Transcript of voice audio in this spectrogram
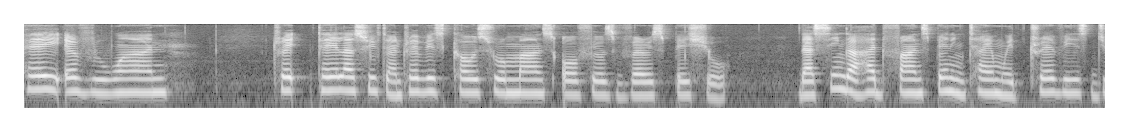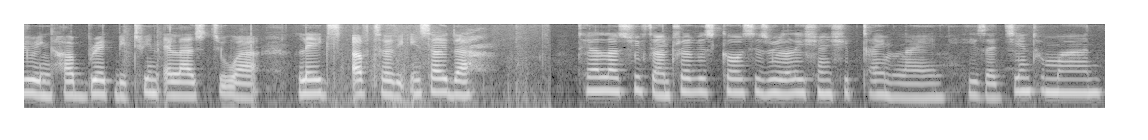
Hey everyone! Tra- Taylor Swift and Travis Scott's romance all feels very special. The singer had fun spending time with Travis during her break between Eras tour legs after the insider. Taylor Swift and Travis Scott's relationship timeline. He's a gentleman.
